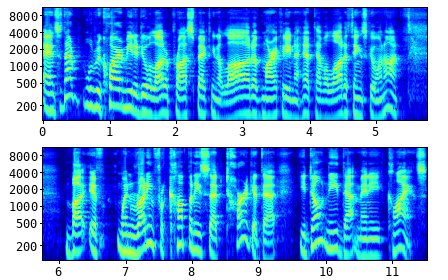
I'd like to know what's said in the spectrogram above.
And so that would require me to do a lot of prospecting, a lot of marketing. I had to have a lot of things going on. But if when writing for companies that target that, you don't need that many clients.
